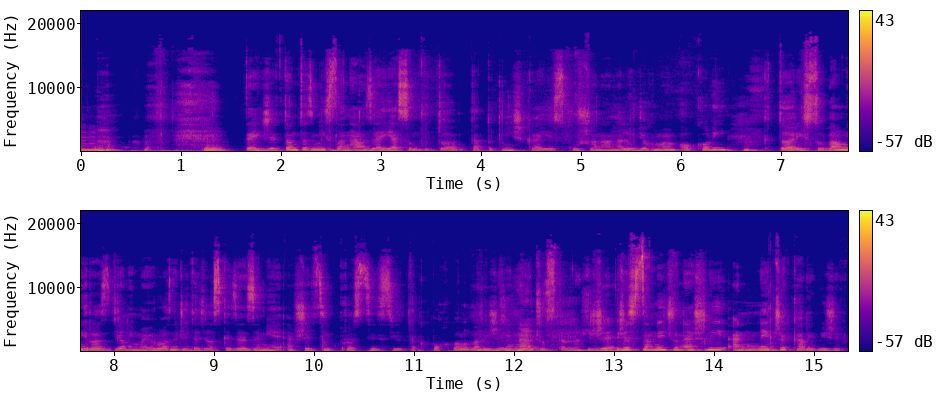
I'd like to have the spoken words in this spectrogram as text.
mm. takže v tomto zmysle naozaj, ja som tuto, táto knižka je skúšaná na ľuďoch v mojom okolí, ktorí sú veľmi rozdielni, majú rôzne čitateľské zázemie a všetci proste si ju tak pochvalovali, mm, že, je niečo, že, že ste tam niečo našli a nečakali by, že v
